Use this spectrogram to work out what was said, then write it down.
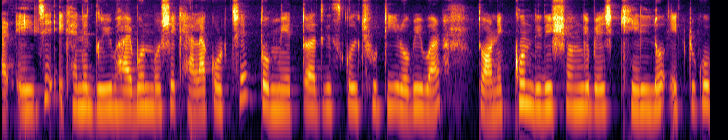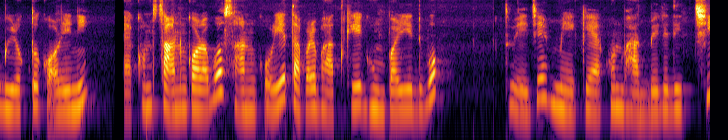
আর এই যে এখানে দুই ভাই বোন বসে খেলা করছে। তো মেয়ের তো আজকে স্কুল ছুটি রবিবার। তো অনেকক্ষণ দিদির সঙ্গে বেশ খেললো। একটুকু বিরক্ত করেনি। এখন স্নান করাবো, স্নান করিয়ে তারপরে ভাত খেয়ে ঘুম পাড়িয়ে দেবো। তো এই যে মেয়েকে এখন ভাত বেড়ে দিচ্ছি,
